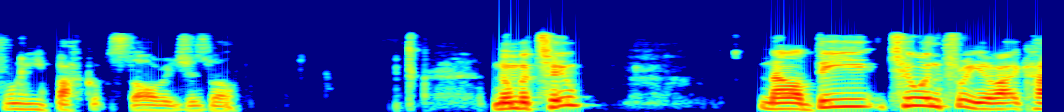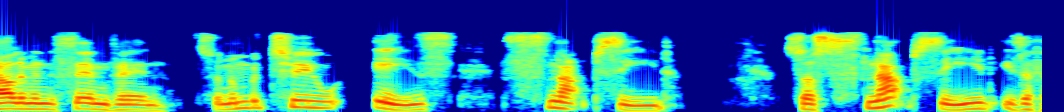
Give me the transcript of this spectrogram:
free backup storage as well. Number two, now, the two and three are kind of in the same vein. So number two is Snapseed. So Snapseed is a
